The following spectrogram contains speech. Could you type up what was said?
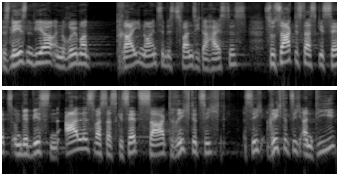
Das lesen wir in Römer 3, 19 bis 20, da heißt es, so sagt es das Gesetz und wir wissen, alles, was das Gesetz sagt, richtet sich, sich, richtet sich an die,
